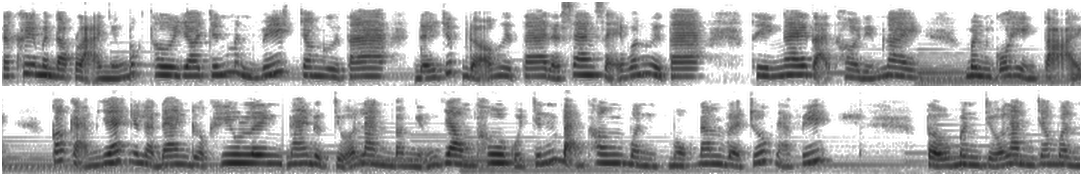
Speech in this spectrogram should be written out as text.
là khi mình đọc lại những bức thư do chính mình viết cho người ta để giúp đỡ người ta, để san sẻ với người ta, thì ngay tại thời điểm này, mình của hiện tại có cảm giác như là đang được healing, đang được chữa lành bằng những dòng thư của chính bản thân mình một năm về trước đã viết tự mình chữa lành cho mình.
